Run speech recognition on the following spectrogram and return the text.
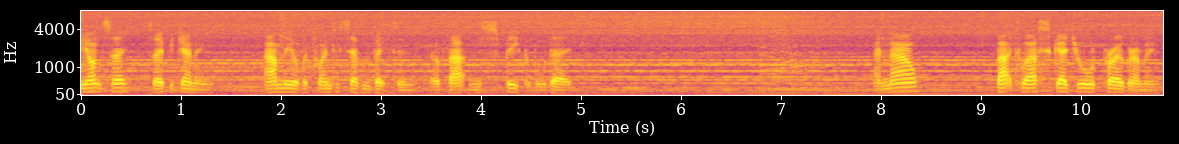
fiancée, Sophie Jennings, and the other 27 victims of that unspeakable day. And now, back to our scheduled programming.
